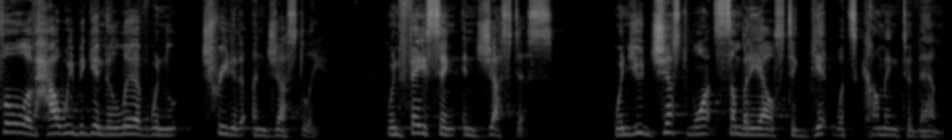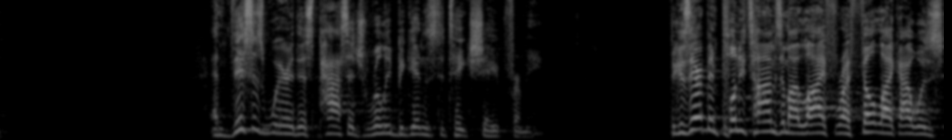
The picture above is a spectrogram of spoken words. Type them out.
full of how we begin to live when treated unjustly, when facing injustice, when you just want somebody else to get what's coming to them. And this is where this passage really begins to take shape for me. Because there have been plenty of times in my life where I felt like I was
